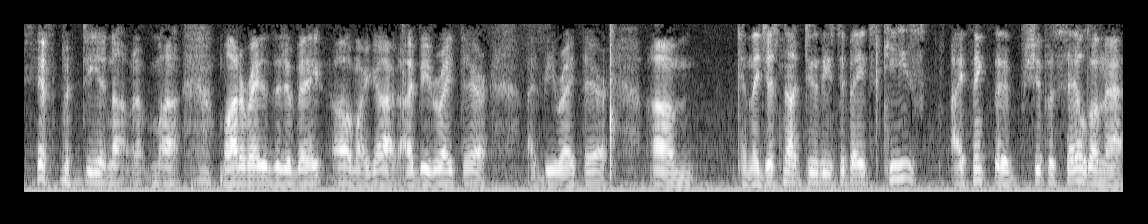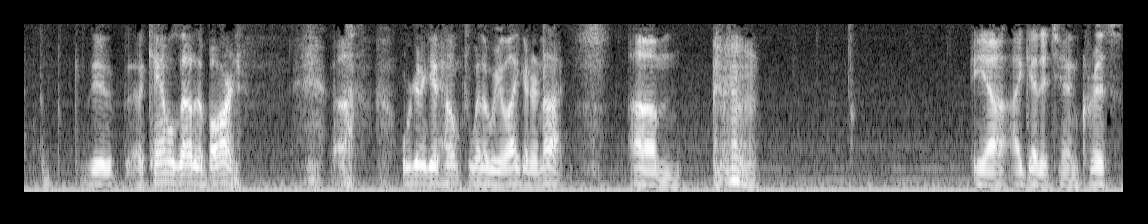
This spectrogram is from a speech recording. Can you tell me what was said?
if Madea not mo- moderated the debate. Oh my God, I'd be right there. I'd be right there. Um, can they just not do these debates? Keys, I think the ship has sailed on that. The, the uh, camel's out of the barn. Uh, we're going to get humped whether we like it or not. Um, yeah, I get it, Jen. Chris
